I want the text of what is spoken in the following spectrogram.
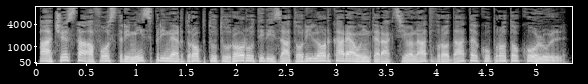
Acesta a fost trimis prin airdrop tuturor utilizatorilor care au interacționat vreodată cu protocolul.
